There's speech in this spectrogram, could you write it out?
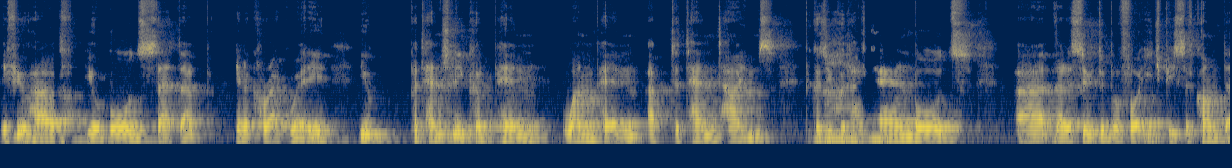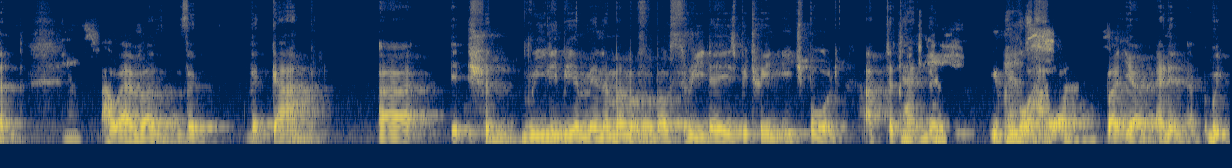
If you have your boards set up in a correct way, you potentially could pin one pin up to 10 times because you could have 10 boards uh, that are suitable for each piece of content. Yes. However, the the gap uh, it should really be a minimum of about three days between each board, up to 10 okay. days. You can yes. go higher, but yeah, and it, we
